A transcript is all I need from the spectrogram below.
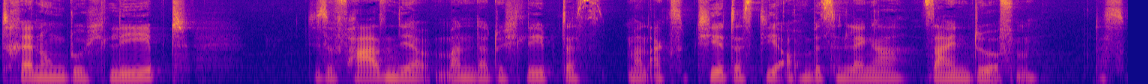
Trennung durchlebt, diese Phasen, die man da durchlebt, dass man akzeptiert, dass die auch ein bisschen länger sein dürfen. Das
